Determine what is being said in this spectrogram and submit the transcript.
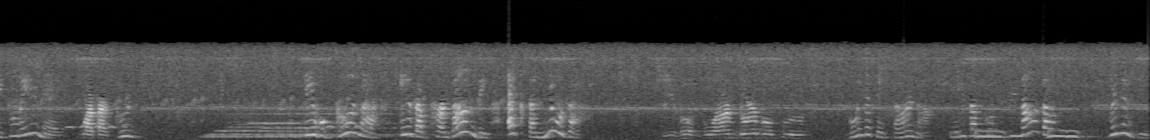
It was Tigline. Wabagun. Iwaguna. Ida Perzandi. Exanuza. Evil Blarm Dorbo Food. Bundesesarna. Ida Pusinada. Vinizi.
